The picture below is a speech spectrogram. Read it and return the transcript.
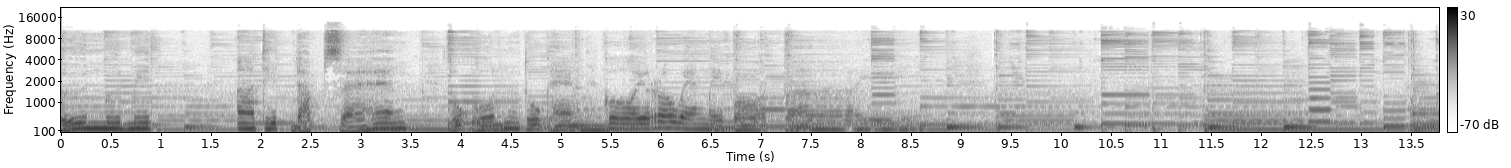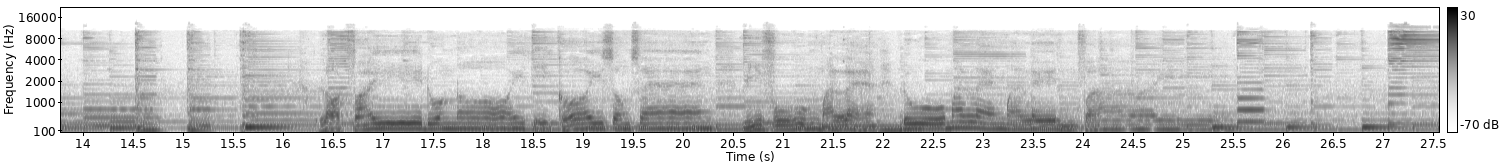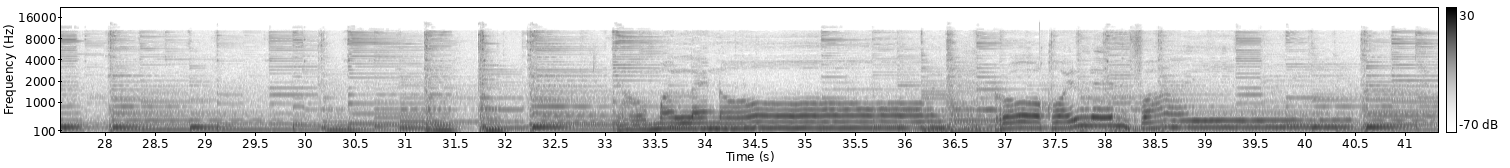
คืนมืดมิด อาทิตย์ดับแสง ทุกหนทุกแห่งคอยระแวงไม่ปลอดภัยหลอดไฟดวงน้อยที่คอยส่องแสง มีฝูงมแมลงดูมแมลงมาเล่นไฟ มาแรงน้อยรอคอยเล่นไฟ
